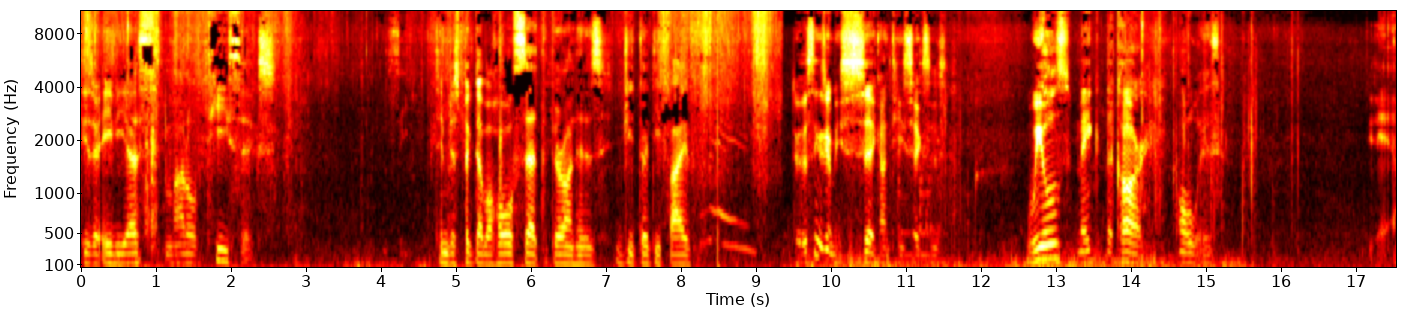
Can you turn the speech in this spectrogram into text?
These are AVS model T6. Tim just picked up a whole set to throw on his G35. Dude, this thing's gonna be sick on T6s. Wheels make the car, always. Yeah.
